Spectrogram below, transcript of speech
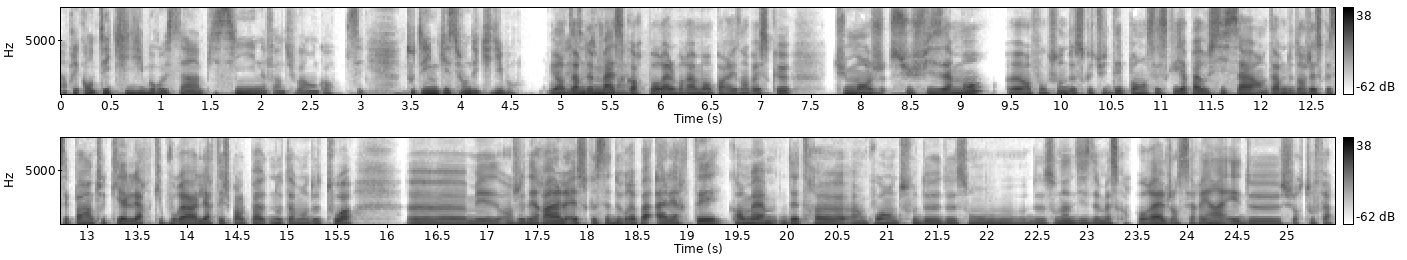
Après, quand tu équilibres ça, piscine, enfin, tu vois, encore, c'est tout est une question d'équilibre. Et en, termes de masse corporelle, vraiment, par exemple, est-ce que tu manges suffisamment euh, en fonction de ce que tu dépenses? Est-ce qu'il n'y a pas aussi ça en termes de danger? Est-ce que c'est pas un truc qui alerte, qui pourrait alerter? Je ne parle pas notamment de toi, euh, mais en général, est-ce que ça ne devrait pas alerter quand même d'être euh, un point en dessous de, son, de son indice de masse corporelle? J'en sais rien, et de surtout faire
